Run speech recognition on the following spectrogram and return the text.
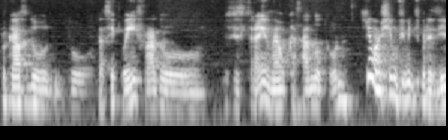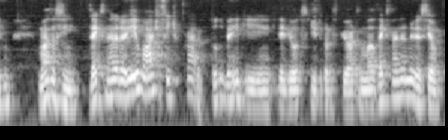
por causa do, do- da sequência lá do, dos Estranhos, né, o Caçado Noturno, que eu achei um filme desprezível. Mas assim, Zack Snyder, eu acho assim, tipo, cara, tudo bem que, que teve outros diretores piores, mas Zack Snyder mereceu. Eu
